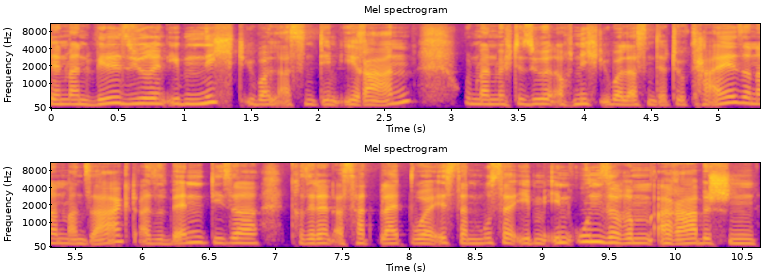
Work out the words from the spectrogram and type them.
Denn man will Syrien eben nicht überlassen dem Iran und man möchte Syrien auch nicht überlassen der Türkei, sondern man sagt, also wenn dieser Präsident Assad bleibt, wo er ist, dann muss er eben in unserem arabischen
